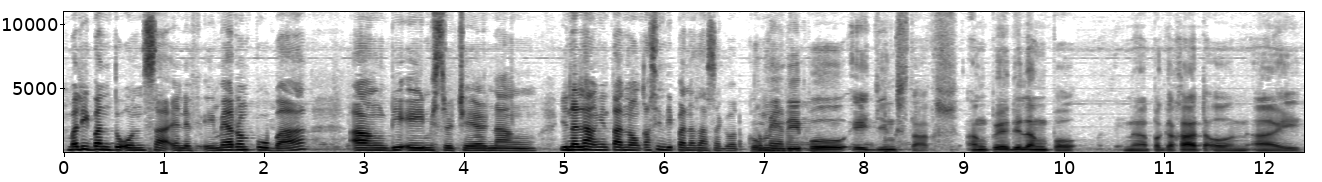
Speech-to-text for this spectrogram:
maliban doon sa NFA, meron po ba ang DA, Mr. Chair, ng, yun na lang yung tanong kasi hindi pa nasasagot. Kung meron. hindi po aging stocks, ang pwede lang po na pagkakataon ay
